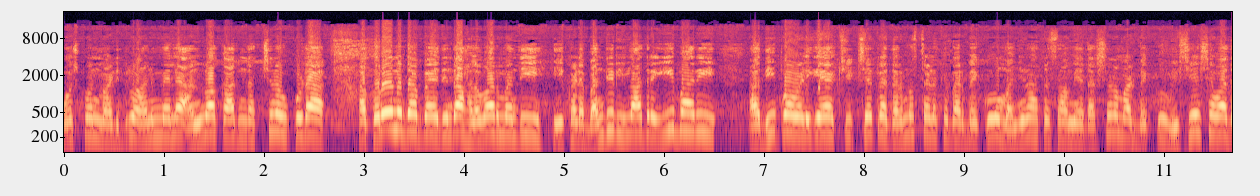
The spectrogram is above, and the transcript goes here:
ಪೋಸ್ಟ್ಪೋನ್ ಮಾಡಿದ್ರು. ಆಮೇಲೆ ಅನ್ಲಾಕ್ ಆದ ತಕ್ಷಣವೂ ಕೂಡ ಕೊರೋನಾದ ಭಯದಿಂದ ಹಲವಾರು ಮಂದಿ ಈ ಕಡೆ ಬಂದಿರಲಿಲ್ಲ. ಆದ್ರೆ ಈ ಬಾರಿ ದೀಪಾವಳಿಗೆ ಕ್ಷೇತ್ರ ಧರ್ಮಸ್ಥಳಕ್ಕೆ ಬರಬೇಕು ಮಂಜುನಾಥ ಸ್ವಾಮಿಯ ದರ್ಶನ ಮಾಡಬೇಕು ವಿಶೇಷವಾದ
